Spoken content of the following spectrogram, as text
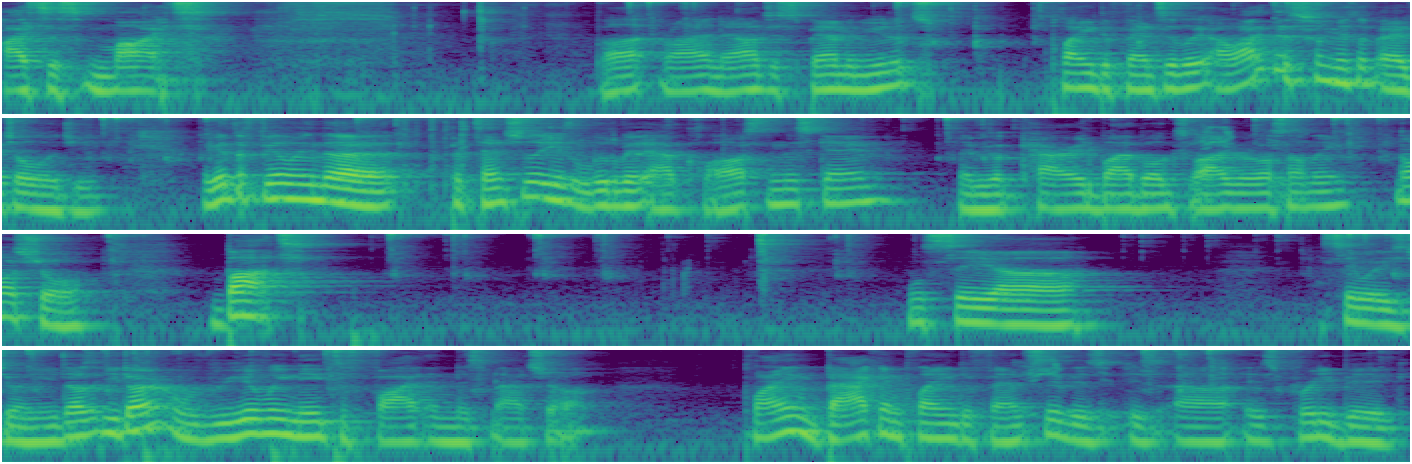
ISIS might. But right now, just spamming units, playing defensively. I like this from Myth of Ageology. I get the feeling that potentially he's a little bit outclassed in this game. Maybe got carried by Bogsviger or something. Not sure. But we'll see. Uh, see what he's doing. He does. You don't really need to fight in this matchup. Playing back and playing defensive is is uh, is pretty big.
